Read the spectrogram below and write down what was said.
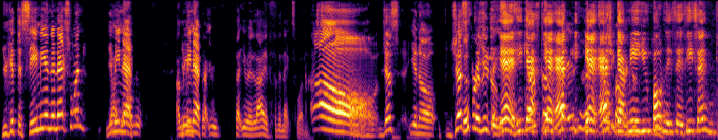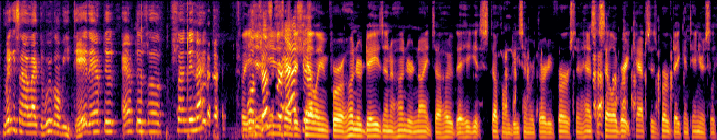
You get to see me in the next one? You Uh, mean yeah, that? I mean, I you mean, mean that- that you that you're alive for the next one. Oh, just you know, just, Just for you. you- Yeah, he got Just yeah, get A- he- head yeah. Ashley got me and you both, and he says he said make it sound like that we're gonna be dead after after uh, Sunday night. But Well, you just, just you for just had Asha- to tell him for a hundred days and a hundred nights. I hope that he gets stuck on December thirty first and has to celebrate Caps' birthday continuously.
